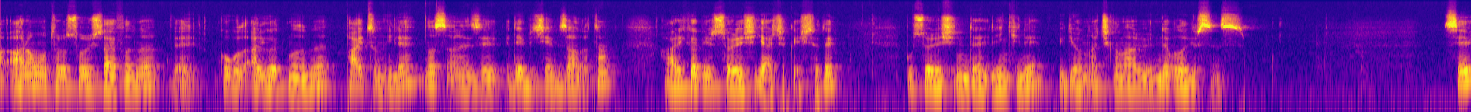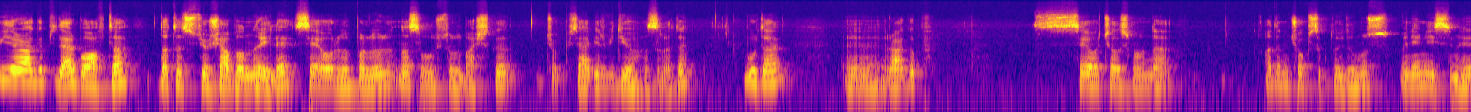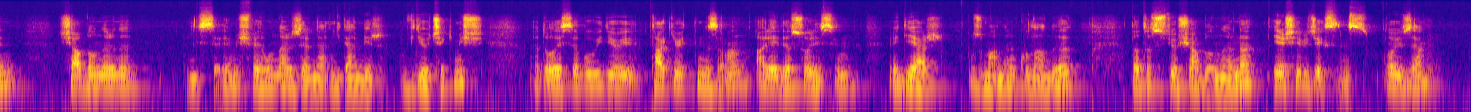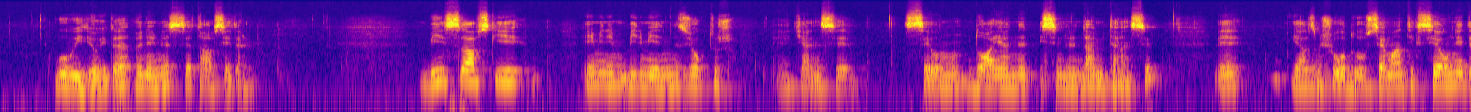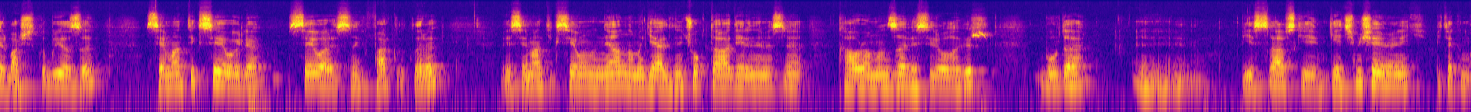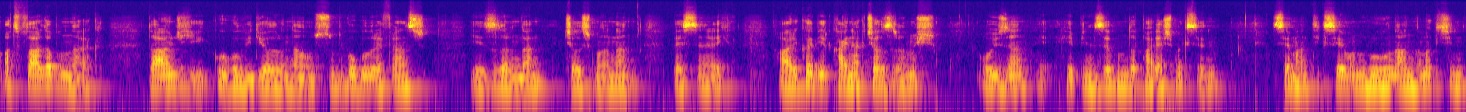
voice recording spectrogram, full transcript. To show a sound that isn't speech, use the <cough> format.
arama motoru sonuç sayfalarını ve Google algoritmalarını Python ile nasıl analiz edebileceğimizi anlatan harika bir söyleşi gerçekleştirdi. Bu söyleşinin de linkini videonun açıklama bölümünde bulabilirsiniz. Sevgili Ragıpçiler bu hafta data studio şablonları ile SEO raporları nasıl oluşturulur başlıklı çok güzel bir video hazırladı. Burada e, Ragıp SEO çalışmalarında adını çok sık duyduğumuz önemli isimlerin şablonlarını listelemiş ve onlar üzerinden giden bir video çekmiş. Dolayısıyla bu videoyu takip ettiğiniz zaman Aleyda Solis'in ve diğer uzmanların kullandığı Data Studio şablonlarına erişebileceksiniz. O yüzden bu videoyu da önemli size tavsiye ederim. Bill Slavsky'yi eminim bilmeyeniniz yoktur. Kendisi SEO'nun duayen isimlerinden bir tanesi ve yazmış olduğu semantik SEO nedir başlıklı bu yazı semantik SEO ile SEO arasındaki farklılıkları ve semantik SEO'nun ne anlama geldiğini çok daha derinlemesine kavramanıza vesile olabilir. Burada e, Bieslavski geçmişe yönelik bir takım atıflarda bulunarak daha önceki Google videolarından olsun, Google referans yazılarından, çalışmalarından beslenerek harika bir kaynak hazırlamış. O yüzden hepinize bunu da paylaşmak istedim semantik SEO'nun ruhunu anlamak için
